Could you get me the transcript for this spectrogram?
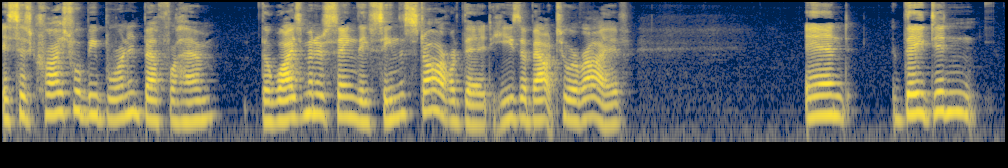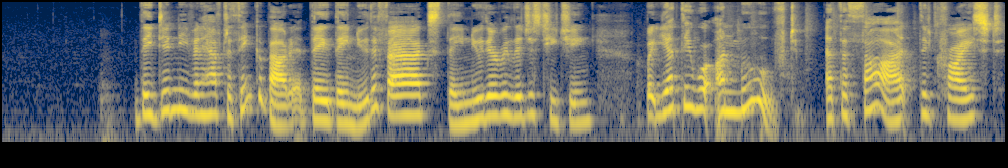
It says Christ will be born in Bethlehem. The wise men are saying they've seen the star that he's about to arrive. And they didn't they didn't even have to think about it. They they knew the facts, they knew their religious teaching, but yet they were unmoved at the thought that Christ,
